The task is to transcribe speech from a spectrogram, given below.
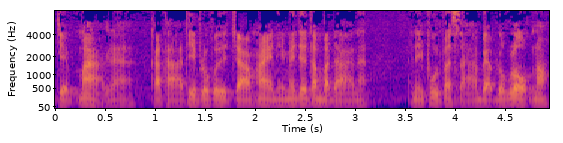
เจ็บมากนะคาถาที่พระพุทธเจ้าให้นี่ไม่ใช่ธรรมดานะ อันนี้พูดภาษาแบบโลกโลกเนาะ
